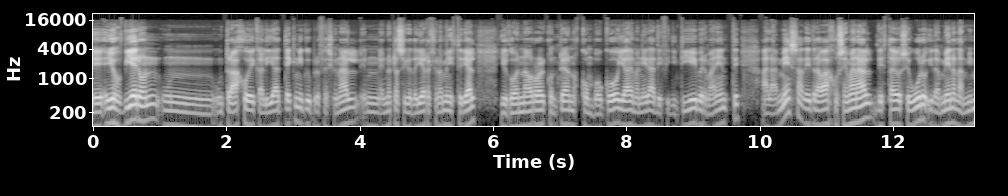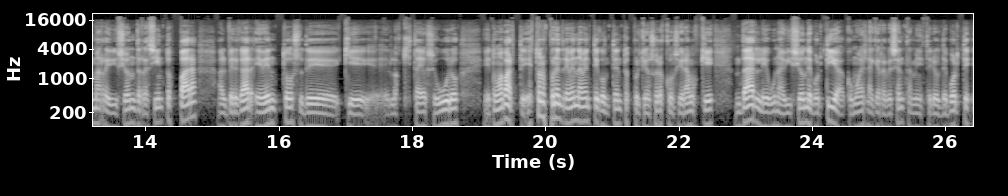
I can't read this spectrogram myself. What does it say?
eh, ellos vieron un, trabajo de calidad técnico y profesional en, en nuestra Secretaría Regional Ministerial y el gobernador Robert Contreras nos convocó ya de manera definitiva y permanente a la mesa de trabajo semanal de Estadio Seguro y también a la misma revisión de recintos para albergar eventos de que los que Estadio Seguro eh, toma parte. Esto nos pone tremendamente contentos porque nosotros consideramos que darle una visión deportiva como es la que representa el Ministerio del Deporte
